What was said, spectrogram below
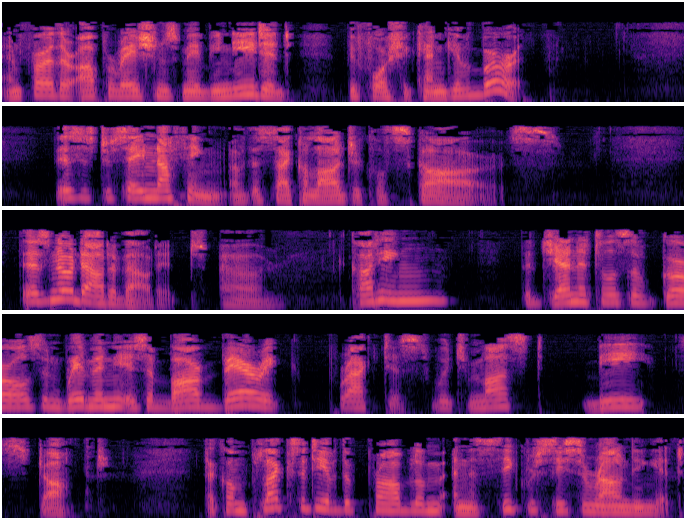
and further operations may be needed before she can give birth. This is to say nothing of the psychological scars. There's no doubt about it. Uh, cutting the genitals of girls and women is a barbaric practice which must be stopped. The complexity of the problem and the secrecy surrounding it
